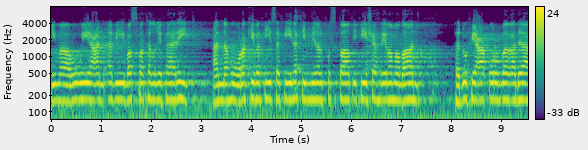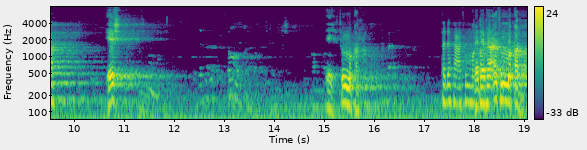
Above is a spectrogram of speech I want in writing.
لما روي عن أبي بصرة الغفاري أنه ركب في سفينة من الفسطاط في شهر رمضان فدفع قرب غداه. إيش؟ إيه ثم قرر فدفع ثم قال فدفع ثم قرر.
